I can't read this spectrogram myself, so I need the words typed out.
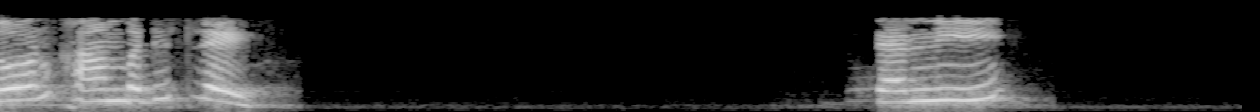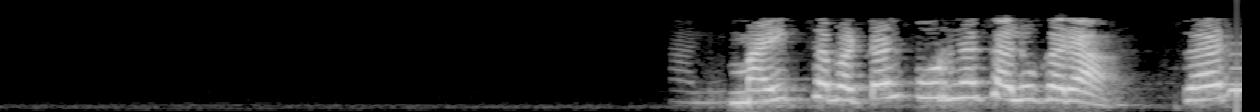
दोन खांब दिसले. त्यांनी आणून माईकचं बटन पूर्ण चालू करा. सर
